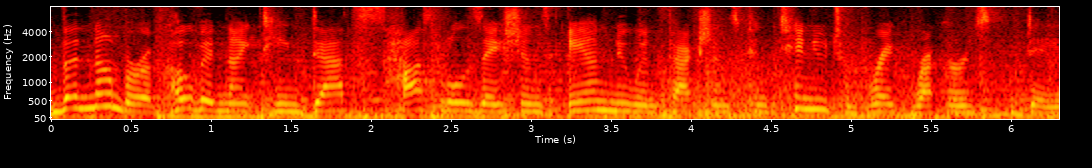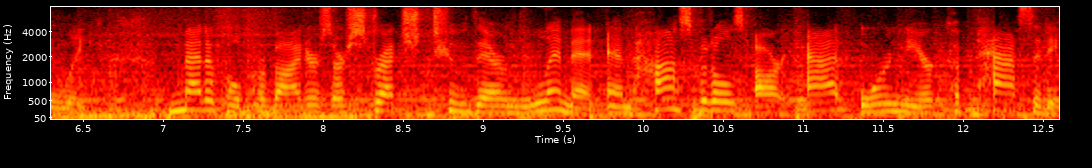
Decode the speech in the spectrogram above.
The number of COVID 19 deaths, hospitalizations, and new infections continue to break records daily. Medical providers are stretched to their limit, and hospitals are at or near capacity.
